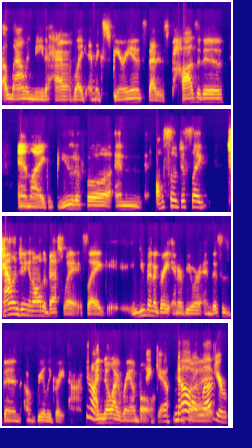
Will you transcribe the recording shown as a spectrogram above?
allowing me to have like an experience that is positive and like beautiful and also just like challenging in all the best ways. Like you've been a great interviewer and this has been a really great time. I know I ramble. Thank you. No, I love your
